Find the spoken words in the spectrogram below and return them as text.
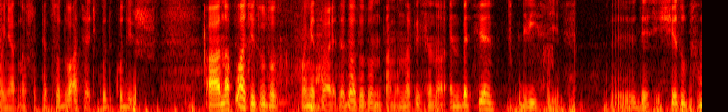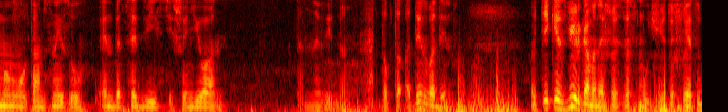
понятно, що 520, куди, куди ж. А на платі тут, от, пам'ятаєте, да? тут он, там написано NBC 200. Е, Десь іще тут, по-моєму, там знизу NBC 200, Шеньюан. Там не видно. Тобто один в один. От тільки збірка мене щось засмучує, то що я тут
